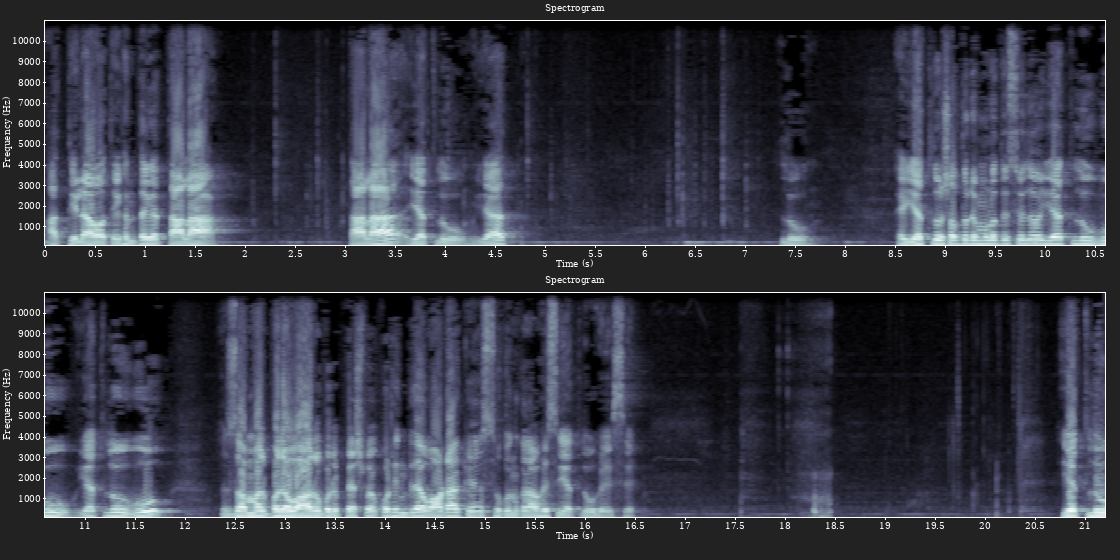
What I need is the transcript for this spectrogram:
আর তিলাওয়াত, এখান থেকে তালা। তালা ইয়াতলু, ইয়াত লু। এই ইয়াতলু শব্দটি মূলত ছিল ইয়াতলু বু ইয়াতলু বু জম্মার পরে ওয়ার উপরে পেশপা কঠিন বিদায় ওয়াটাকে সুকুন করা হয়েছে, ইয়াতলু হয়েছে। ইয়াতলু,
